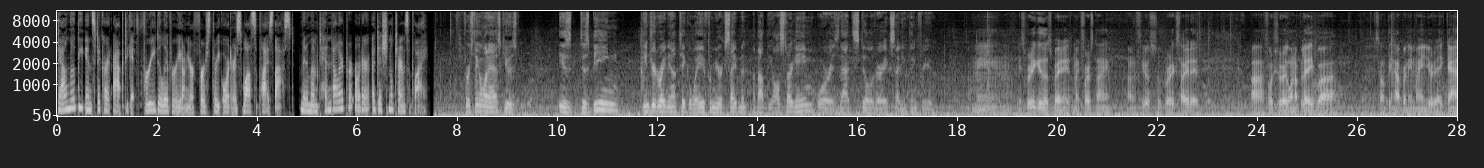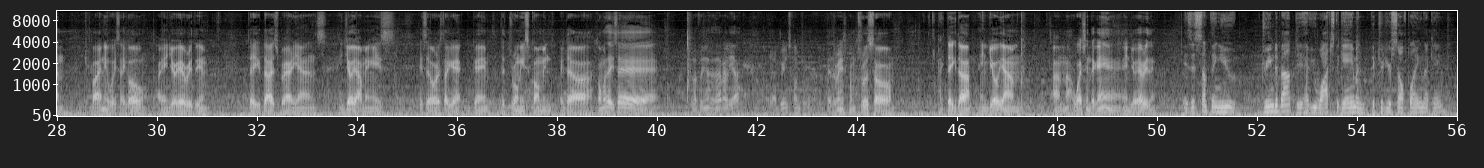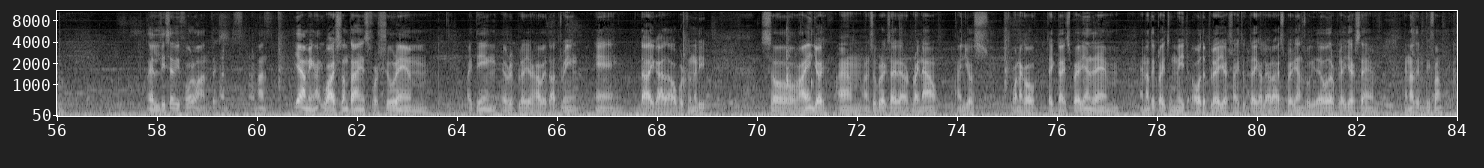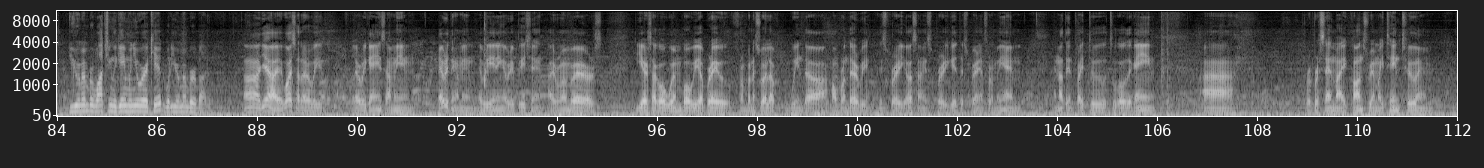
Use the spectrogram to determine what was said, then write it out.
Download the Instacart app to get free delivery on your first three orders while supplies last. Minimum $10 per order, additional term supply. First thing I want to ask you is is does being injured right now take away from your excitement about the All-Star game or is that still a very exciting thing for you? I mean, it's pretty good experience. It's my first time. I feel super excited. Uh, for sure I want to play, but something happened in my injury. I can't. But anyways, I go. I enjoy everything. Take that experience. Enjoy. I mean, it's it's the All Star game. The throne is coming. Eh, the ¿Cómo se dice? Los sueños se hacen realidad. Yeah, dreams come true. The dreams come true. So I take that. Enjoy. And I'm not watching the game. Enjoy everything. Is this something you dreamed about? Have you watched the game and pictured yourself playing in that game? Él dice before o antes? Antes. Yeah, I mean, I watch sometimes for sure, and I think every player have that dream, and that I got the opportunity. So I enjoy. I'm, I'm super excited right now. I just wanna go take the experience and and not to try to meet all the players, try to take a lot of experience with the other players and and nothing, be fun. Do you remember watching the game when you were a kid? What do you remember about it? Uh, yeah, it was a little bit, a little bit games. I mean, everything. I mean, every inning, every pitching. I remember years ago when Bobby Abreu from Venezuela win the home run derby. It's pretty awesome. It's a pretty good experience for me, and and nothing. Try to to go the game, uh, represent my country and my team too, and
